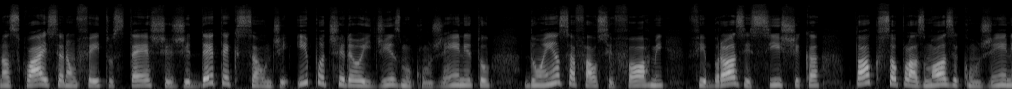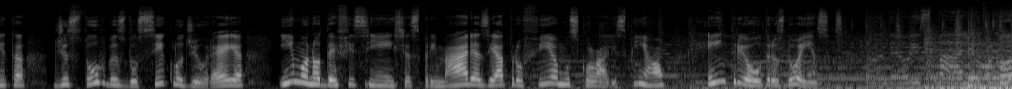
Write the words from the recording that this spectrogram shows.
nas quais serão feitos testes de detecção de hipotireoidismo congênito, doença falciforme, fibrose cística, toxoplasmose congênita, distúrbios do ciclo de ureia, imunodeficiências primárias e atrofia muscular espinhal, entre outras doenças. Quando eu espalho cor,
